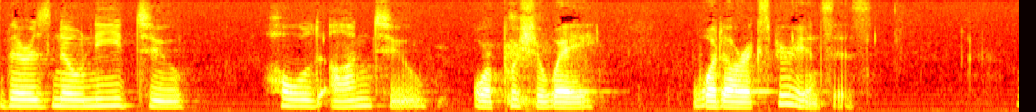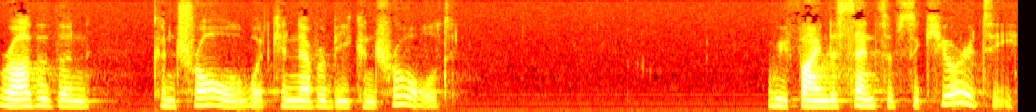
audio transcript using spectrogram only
there is no need to hold on to or push away what our experience is. Rather than control what can never be controlled, we find a sense of security,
